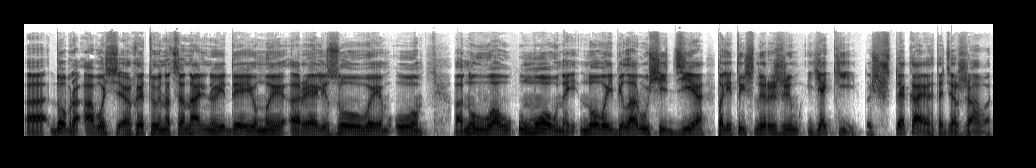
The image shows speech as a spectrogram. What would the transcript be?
А, добра А вось гэтую нацыянальную ідэю мы реалізоўваем у ну умоўнай новой Беларусі дзе палітычны рэжым які? То есть что якая гэта дзяржава?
